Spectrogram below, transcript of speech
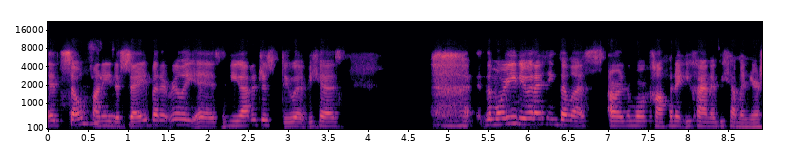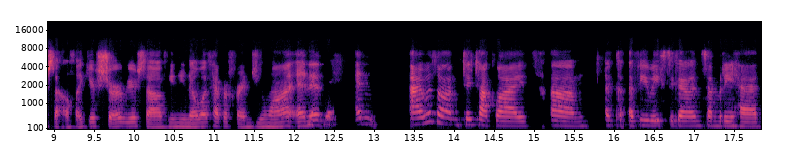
it's so funny to say, but it really is. And you got to just do it because the more you do it, I think the less or the more confident you kind of become in yourself. Like you're sure of yourself and you know what type of friends you want. And it and I was on TikTok live um a, a few weeks ago and somebody had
